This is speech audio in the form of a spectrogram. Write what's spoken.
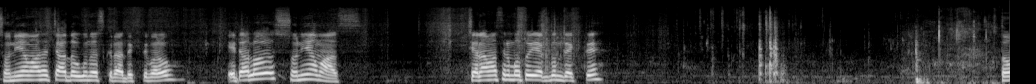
সোনিয়া মাছের চার দেবো কিন্তু আজকের দেখতে পারো। এটা হলো সোনিয়া মাছ। চেলা মাছের মতোই একদম দেখতে। তো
